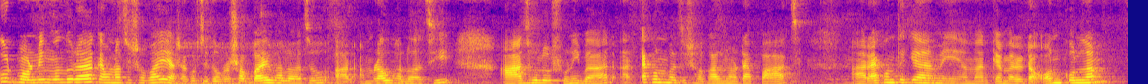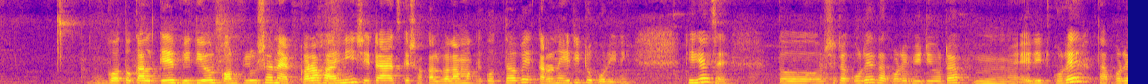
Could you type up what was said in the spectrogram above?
গুড মর্নিং বন্ধুরা। কেমন আছো সবাই? আশা করছি তোমরা সবাই ভালো আছো, আর আমরাও ভালো আছি। আজ হলো শনিবার, আর এখন বাজে সকাল নটা পাঁচ। আর এখন থেকে আমি আমার ক্যামেরাটা অন করলাম। গতকালকে ভিডিওর কনক্লুশন অ্যাড করা হয়নি, সেটা আজকে সকালবেলা আমাকে করতে হবে, কারণ এডিটও করিনি। ঠিক আছে? তো সেটা করে তারপরে ভিডিওটা এডিট করে তারপরে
